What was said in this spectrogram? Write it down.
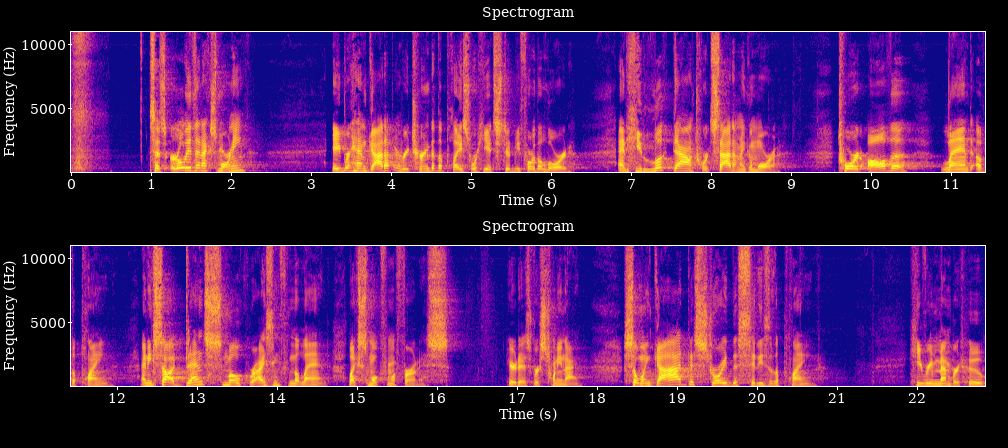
It says, early the next morning, Abraham got up and returned to the place where he had stood before the Lord, and he looked down toward Sodom and Gomorrah, toward all the land of the plain. And he saw dense smoke rising from the land, like smoke from a furnace. Here it is, verse 29. So when God destroyed the cities of the plain, he remembered who?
